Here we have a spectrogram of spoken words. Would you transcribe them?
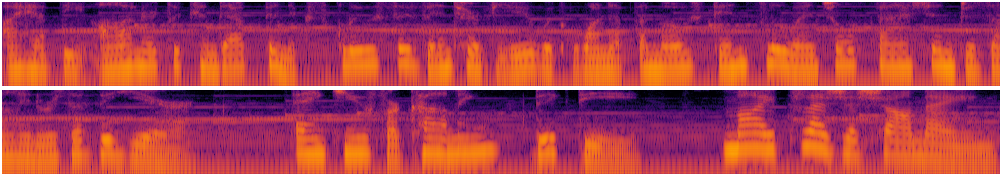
I had the honor to conduct an exclusive interview with one of the most influential fashion designers of the year. Thank you for coming, Big D. My pleasure, Charmaine.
